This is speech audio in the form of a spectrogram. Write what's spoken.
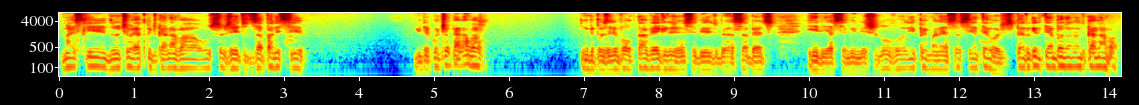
mas que durante a época de carnaval o sujeito desaparecia. E depois tinha o carnaval. E depois ele voltava e a igreja recebia de braços abertos e iria ser ministro de louvor e permanece assim até hoje. Espero que ele tenha abandonado o carnaval.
